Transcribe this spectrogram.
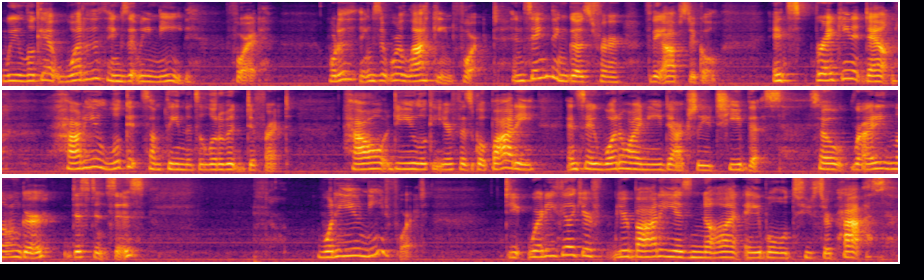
we look at what are the things that we need for it. What are the things that we're lacking for it? And same thing goes for for the obstacle. It's breaking it down. How do you look at something that's a little bit different? How do you look at your physical body and say what do I need to actually achieve this? So riding longer distances, what do you need for it? Do you, where do you feel like your your body is not able to surpass?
